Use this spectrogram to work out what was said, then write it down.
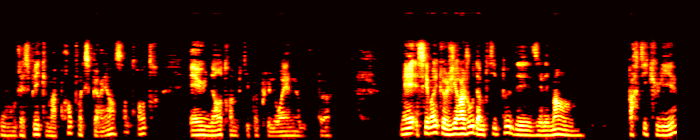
où j'explique ma propre expérience, entre autres, et une autre un petit peu plus loin, un petit peu mais c'est vrai que j'y rajoute un petit peu des éléments particuliers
